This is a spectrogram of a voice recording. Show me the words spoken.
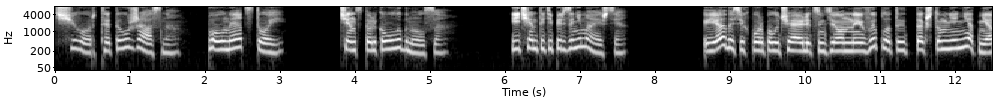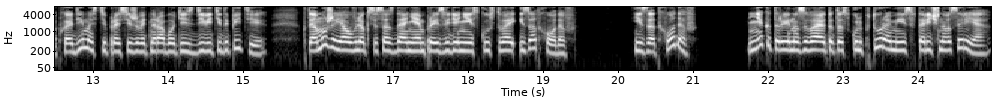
Черт, это ужасно. Полный отстой. Ченс только улыбнулся. И чем ты теперь занимаешься? Я до сих пор получаю лицензионные выплаты, так что мне нет необходимости просиживать на работе с 9 до 5. К тому же я увлекся созданием произведений искусства из отходов. Из отходов? Некоторые называют это скульптурами из вторичного сырья.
